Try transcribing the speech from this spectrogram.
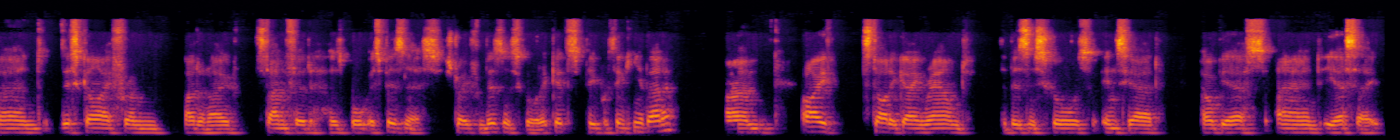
and this guy from, I don't know, Stanford has bought this business straight from business school. It gets people thinking about it. Um, I started going around the business schools, INSEAD, LBS, and IESE,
